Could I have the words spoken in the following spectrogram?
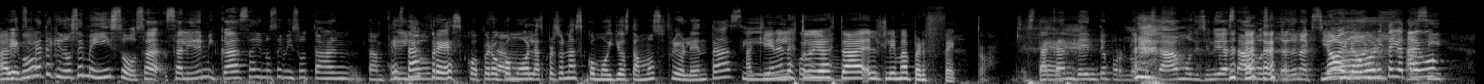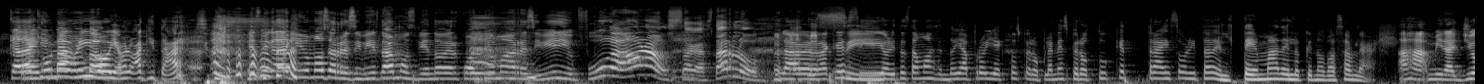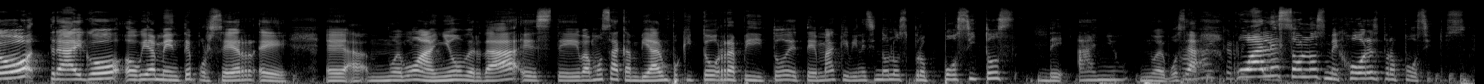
Eh, fíjate que no se me hizo, o sea, salí de mi casa y no se me hizo tan, tan frío. Está fresco, pero como las personas como yo estamos friolentas. Y, Aquí en el estudio no. está el clima perfecto. Está Eh. candente por lo que estábamos diciendo, ya estábamos entrando en acción. No, y luego ahorita yo traigo, Así, cada traigo quien un va- abrigo, va- ya me lo va a quitar. Es que cada quien vamos a recibir, estábamos viendo a ver cuánto íbamos a recibir y fuga, vámonos a gastarlo. La verdad que sí. Sí. ahorita estamos haciendo ya proyectos, pero planes. Pero tú, ¿qué traes ahorita del tema de lo que nos vas a hablar? Ajá, mira, yo traigo, obviamente, por ser eh, eh, nuevo año, ¿verdad? Este, vamos a cambiar un poquito rapidito de tema que viene siendo los propósitos de año nuevo. O sea, Ay. ¿cuáles son los mejores propósitos?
